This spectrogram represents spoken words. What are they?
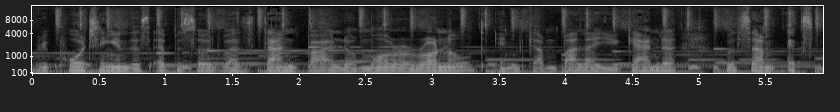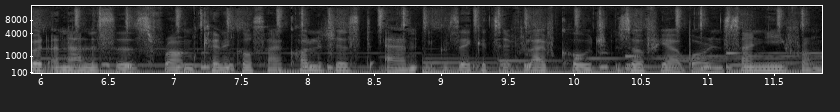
Reporting in this episode was done by Lomoro Ronald in Kampala, Uganda, with some expert analysis from clinical psychologist and executive life coach Zofia Borinsanyi from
